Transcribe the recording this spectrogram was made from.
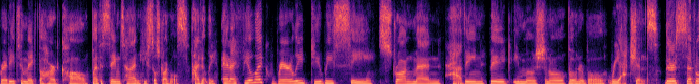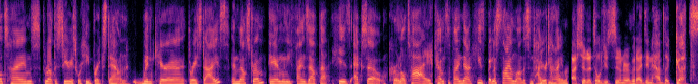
ready to make the hard call. By the same time, he still struggles privately. And I feel like rarely do we see strong men having big emotional, vulnerable reactions. There are several times throughout the series where he breaks down. When Kara Thrace dies in Maelstrom, and when he finds out that his XO, Colonel Tigh, comes to find out he's been a Cylon this entire mm-hmm. time. I should have told you sooner, but I didn't have the guts.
